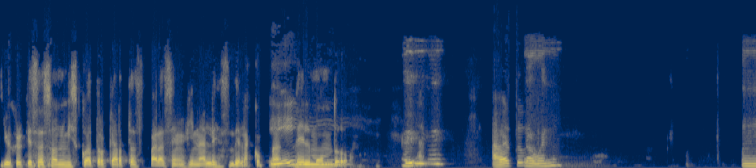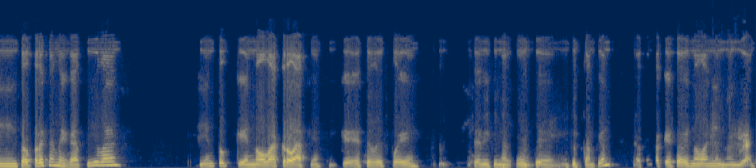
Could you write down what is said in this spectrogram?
Yo creo que esas son mis cuatro cartas para semifinales de la Copa Y- del Mundo. A ver tú. Está bueno. Mm, sorpresa negativa. Siento que no va Croacia, que esta vez fue semifinal, este, subcampeón, pero siento que esta vez no va ni al mundial.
